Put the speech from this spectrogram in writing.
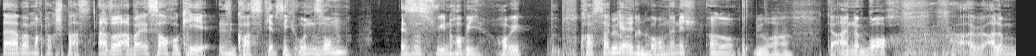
Aber macht doch Spaß. Also, aber ist auch okay. Sie kostet jetzt nicht Unsummen. Es ist wie ein Hobby. Hobby kostet halt Ja, Geld. genau. Warum denn nicht? Also, Ja, der eine braucht alle,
